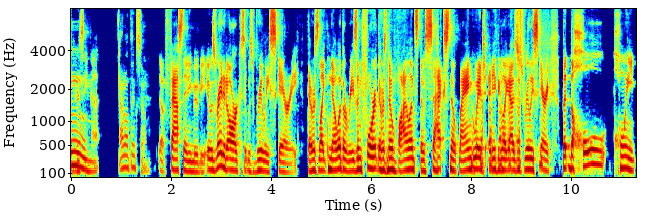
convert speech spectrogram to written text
you ever Mm, seen that I don't think so. a fascinating movie. It was rated R because it was really scary. There was like no other reason for it. There was no violence, no sex, no language, anything like that. It was just really scary. But the whole point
